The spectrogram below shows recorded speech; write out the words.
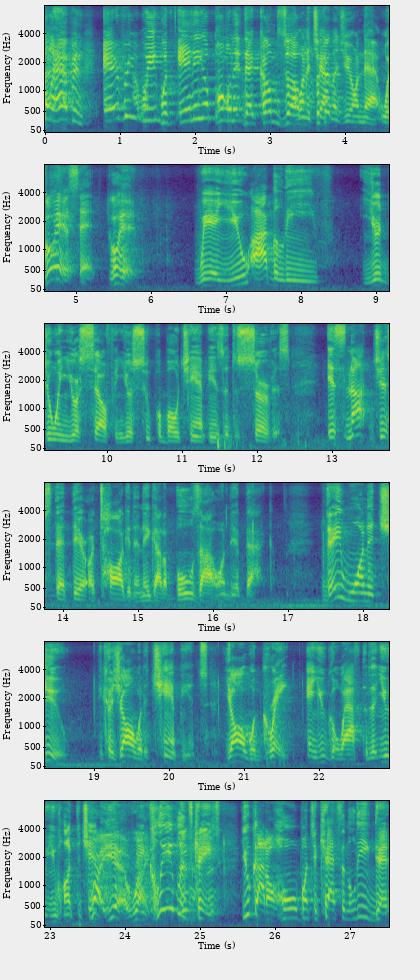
Going to happen every week with any opponent that comes up. I want to challenge you on that. What Go you ahead. just said. Go ahead. where you, I believe, you're doing yourself and your Super Bowl champions a disservice. It's not just that they're a target and they got a bullseye on their back. They wanted you because y'all were the champions. Y'all were great, and you go after the you you hunt the champion. Right, yeah, right. In Cleveland's case, you got a whole bunch of cats in the league that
